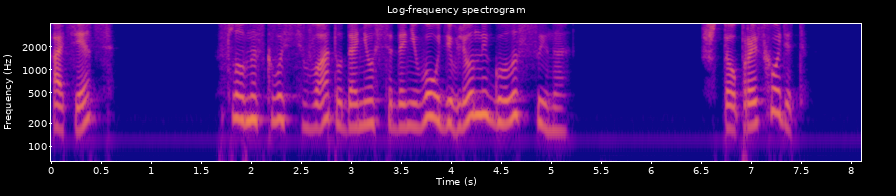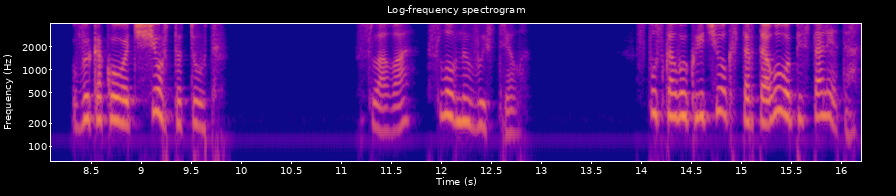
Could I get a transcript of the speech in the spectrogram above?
«Отец?» Словно сквозь вату донесся до него удивленный голос сына. «Что происходит? Вы какого черта тут?» Слова словно выстрел. Спусковой крючок стартового пистолета.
